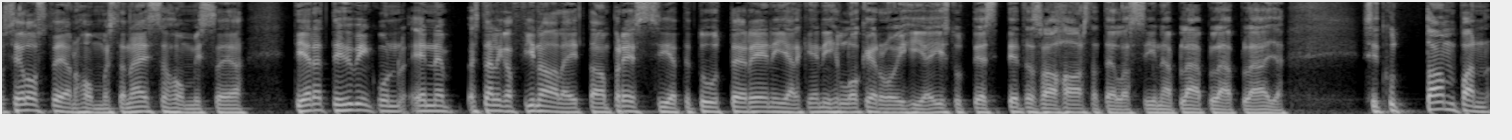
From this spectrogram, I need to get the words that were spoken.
selostajan hommista näissä hommissa. Ja tiedätte hyvin, kun ennen Stanley Cup-finaaleita on pressi, että te tuutte reenin jälkeen niihin lokeroihin ja istutte ja sitten teitä saa haastatella siinä, plää, plää, plää. Ja sitten kun Tampan,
